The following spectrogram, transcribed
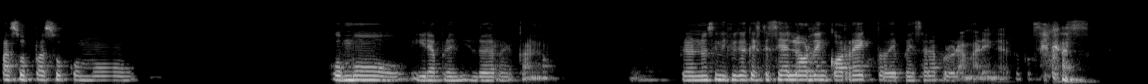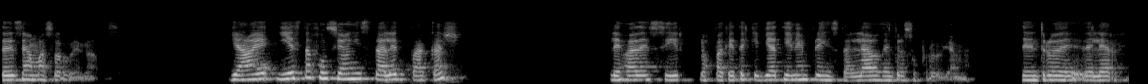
paso a paso cómo, cómo ir aprendiendo R acá, ¿no? Pero no significa que este sea el orden correcto de empezar a programar en R, por si acaso. Ustedes sean más ordenados. Ya, y esta función installed package les va a decir los paquetes que ya tienen preinstalados dentro de su programa, dentro del R,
